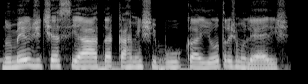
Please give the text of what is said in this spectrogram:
No meio de Tia Ciata, Carmen Chibuca e outras mulheres,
